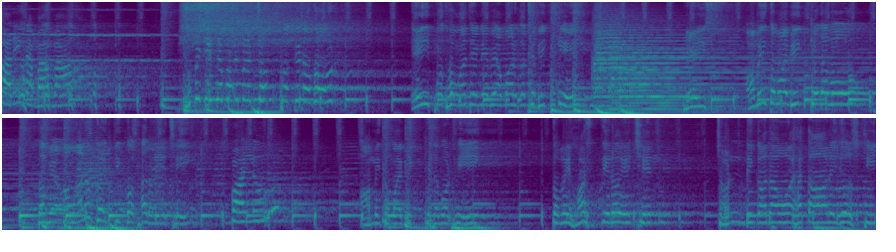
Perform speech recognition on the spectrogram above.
পারি না বাবা। তুমি যেতে পারবে না চম্পকে নগর এই প্রথম আজে নেবে আমার কাছে ভিক্ষে। বেশ আমি তোমায় ভিক্ষে দেবো। তবে আমারও কয়েকটি কথা রয়েছে। বলো। আমি তোমায় ভিক্ষে দেবো ঠিক। তবে হস্তে রয়েছেন চণ্ডিকা দাও হেতালি যষ্টি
